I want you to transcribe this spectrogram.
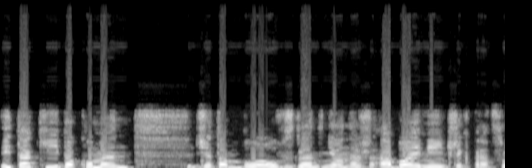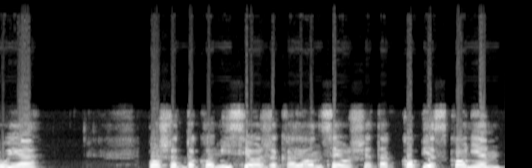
I taki dokument, gdzie tam było uwzględnione, że albo Emieńczyk pracuje, poszedł do komisji orzekającej, już się tak kopie z koniem,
